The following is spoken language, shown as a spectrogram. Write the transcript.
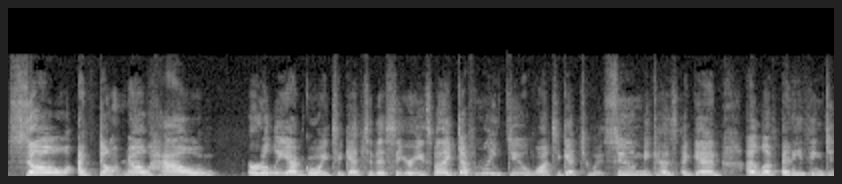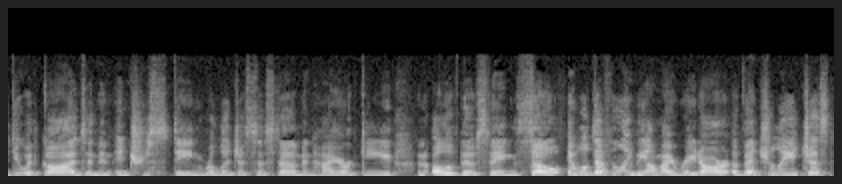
So I don't know how early I'm going to get to this series, but I definitely do want to get to it soon because, again, I love anything to do with gods and an interesting religious system and hierarchy and all of those things. So it will definitely be on my radar eventually, just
